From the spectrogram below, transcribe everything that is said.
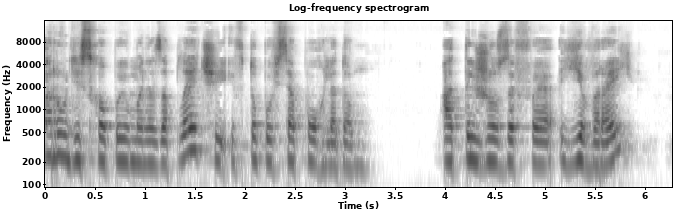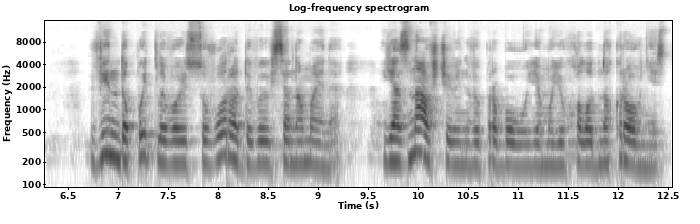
Руді схопив мене за плечі і втопився поглядом. А ти, Жозефе, єврей? Він допитливо і суворо дивився на мене. Я знав, що він випробовує мою холоднокровність.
